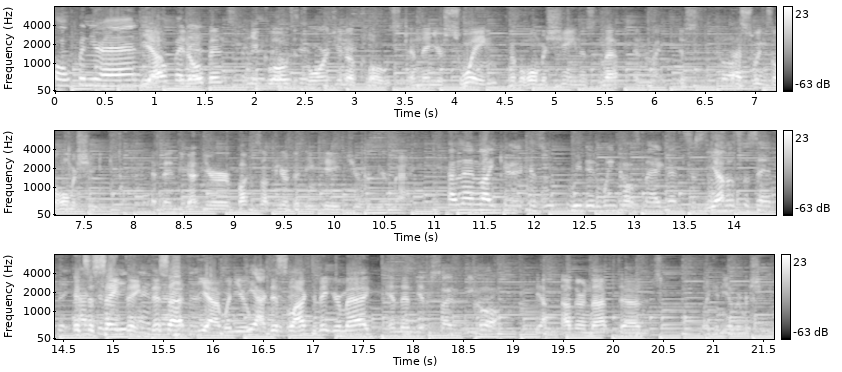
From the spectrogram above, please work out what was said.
open your hand. You Yeah, open it it, opens and you close it towards you, and it'll. And then your swing for the whole machine is left and right. Just Cool. that swings the whole machine. And then you got your buttons up here to engage your, your mag. And then like because we did Winkle's magnet system, Yep. so it's the same thing. It's the same thing. This, then, uh, yeah, when you deactivate. this will activate your mag, and then the other side will be Cool. Yeah. Other than that, uh, like any other machine, it's pretty. pretty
